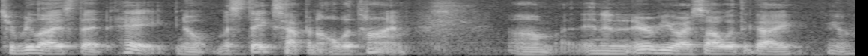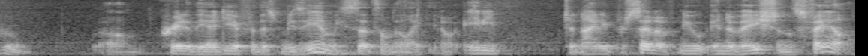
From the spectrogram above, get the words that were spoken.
to realize that, hey, you know, mistakes happen all the time. Um, and in an interview I saw with the guy, you know, who um, created the idea for this museum, he said something like, you know, 80 to 90% of new innovations fail.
